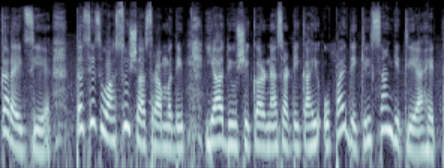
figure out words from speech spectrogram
करायची आहे. तसेच वास्तुशास्त्रामध्ये या दिवशी करण्यासाठी काही उपाय देखील सांगितले आहेत.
